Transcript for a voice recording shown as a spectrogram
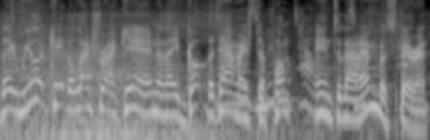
They relocate the Leshrac in, and they've got the damage to pump into that Ember. Spirit.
